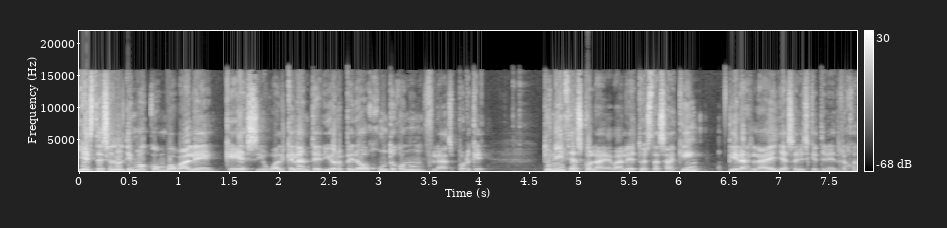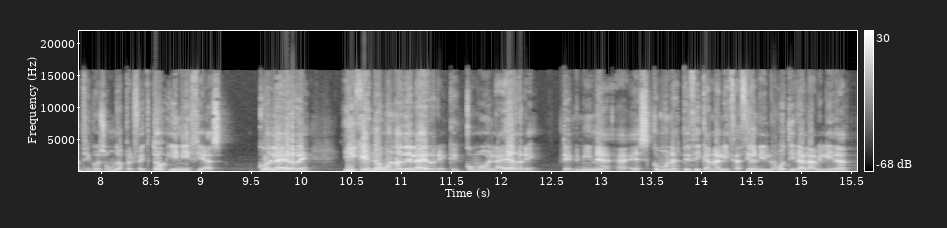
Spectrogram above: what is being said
Y este es el último combo, ¿vale? Que es igual que el anterior, pero junto con un flash. ¿Por qué? Tú inicias con la E, ¿vale? Tú estás aquí, tiras la E, ya sabéis que tiene 3,5 segundos, perfecto. Inicias con la R. ¿Y qué es lo bueno de la R? Que como la R termina, es como una especie de canalización y luego tira la habilidad,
